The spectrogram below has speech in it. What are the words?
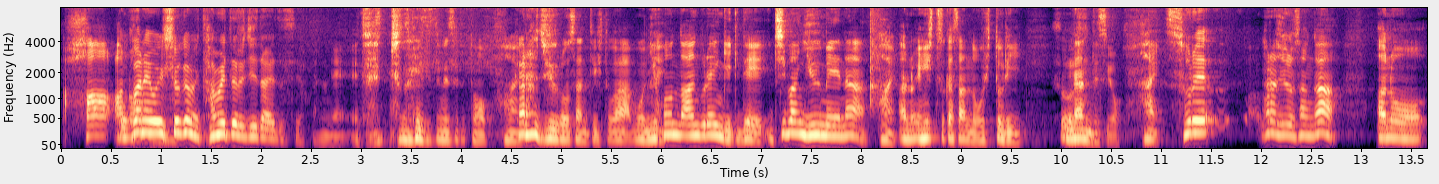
はあ、あのお金を一生懸命貯めてる時代ですよ。あのね、えっと、ちょっとだけ説明すると、はい唐十郎さんっていう人が、もう日本のアングラ演劇で一番有名な、はいあの演出家さんのお一人なんですよ。はい。それ、唐十郎さんが、あの、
